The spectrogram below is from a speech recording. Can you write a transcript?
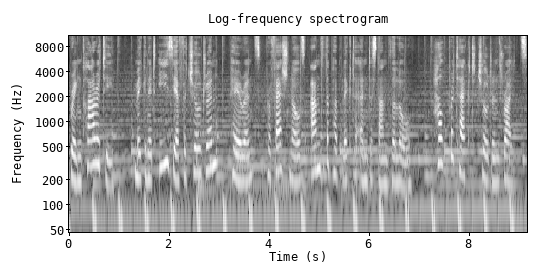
Bring clarity, making it easier for children, parents, professionals and the public to understand the law. Help protect children's rights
